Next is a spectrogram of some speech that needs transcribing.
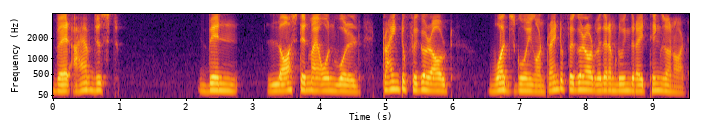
where I have just been lost in my own world, trying to figure out what's going on, trying to figure out whether I'm doing the right things or not,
